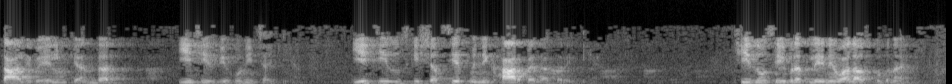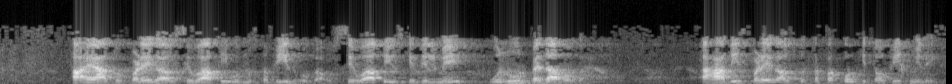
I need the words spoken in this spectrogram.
طالب علم کے اندر یہ چیز بھی ہونی چاہیے۔ یہ چیز اس کی شخصیت میں نکھار پیدا کرے گی۔ چیزوں سے عبرت لینے والا اس کو بنائے آیا تو پڑھے گا، اس سے واقعی وہ مستفید ہوگا، اس سے واقعی اس کے دل میں وہ نور پیدا ہوگا۔ احادیث پڑھے گا، اس کو تفقع کی توفیق ملے گی۔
